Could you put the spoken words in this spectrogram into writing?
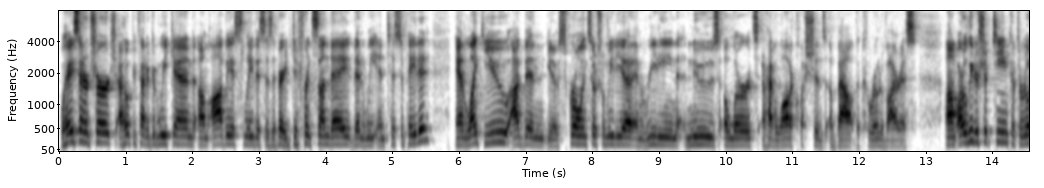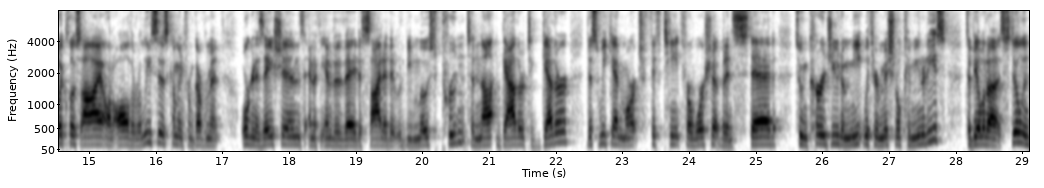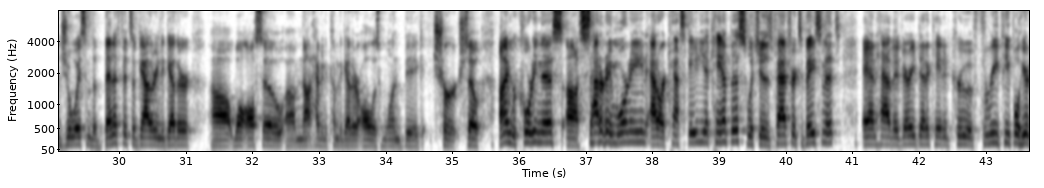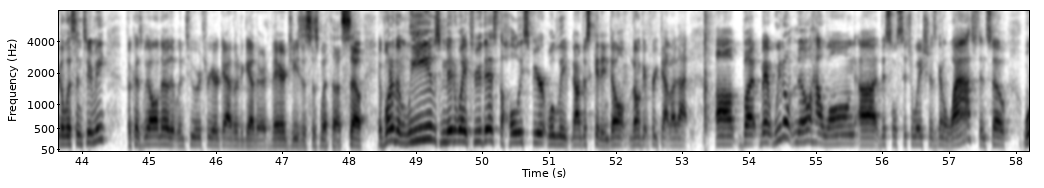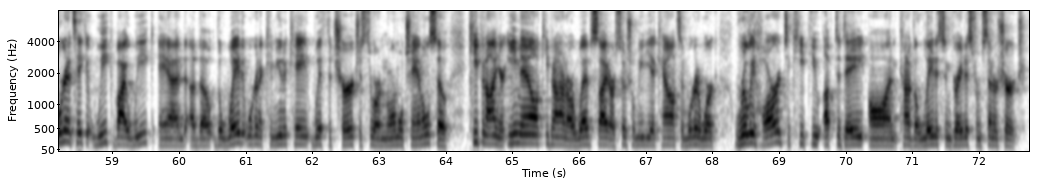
Well, hey, Center Church, I hope you've had a good weekend. Um, obviously, this is a very different Sunday than we anticipated. And like you, I've been, you know, scrolling social media and reading news alerts, and I have a lot of questions about the coronavirus. Um, our leadership team kept a really close eye on all the releases coming from government organizations, and at the end of the day, decided that it would be most prudent to not gather together this weekend, March 15th, for worship, but instead to encourage you to meet with your missional communities to be able to still enjoy some of the benefits of gathering together uh, while also um, not having to come together all as one big church. So I'm recording this uh, Saturday morning at our Cascadia campus, which is Patrick's basement, and have a very dedicated crew of three people here to listen to me because we all know that when two or three are gathered together, there Jesus is with us. So if one of them leaves midway through this, the Holy Spirit will leave. No, I'm just kidding. Don't don't get freaked out by that. Uh, but man, we don't know how long uh, this whole situation is going to last, and so we're going to take it week by week. And uh, the the way that we're going to communicate with the church is through our normal channels. So keep an eye on your email, keep an eye on our website, our social media accounts, and we're going to work really hard to keep you up to date on kind of the latest and greatest from Center Church.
